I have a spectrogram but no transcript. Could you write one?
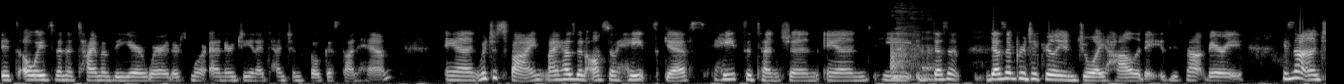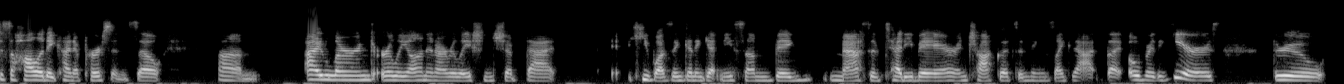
it's always been a time of the year where there's more energy and attention focused on him and which is fine. My husband also hates gifts, hates attention, and he doesn't doesn't particularly enjoy holidays. He's not very he's not just a holiday kind of person. So um, I learned early on in our relationship that he wasn't going to get me some big massive teddy bear and chocolates and things like that. But over the years, through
